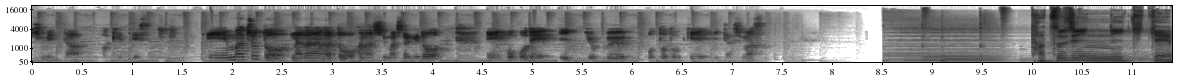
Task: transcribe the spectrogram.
決めたわけです。えーまあちょっと長々とお話しましたけど、えここで1曲お届けいたします。達人に聞け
